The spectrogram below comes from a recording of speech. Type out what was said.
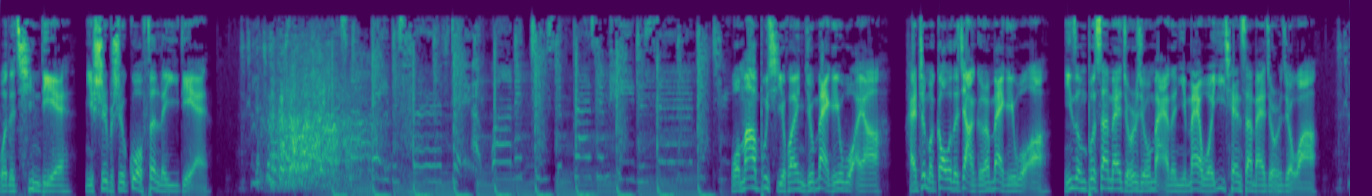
我的亲爹，你是不是过分了一点？我妈不喜欢你就卖给我呀，还这么高的价格卖给我，你怎么不三百九十九买的？你卖我一千三百九十九啊？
